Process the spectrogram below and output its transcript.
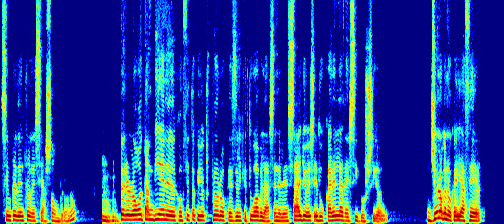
siempre dentro de ese asombro, ¿no? Pero luego también el concepto que yo exploro, que es del que tú hablas en el ensayo, es educar en la desilusión. Yo lo que no quería hacer,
